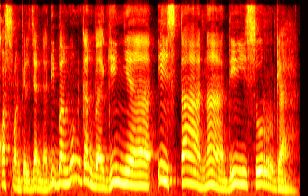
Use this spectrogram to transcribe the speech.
qasran fil jannah. Dibangunkan baginya istana di surga.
